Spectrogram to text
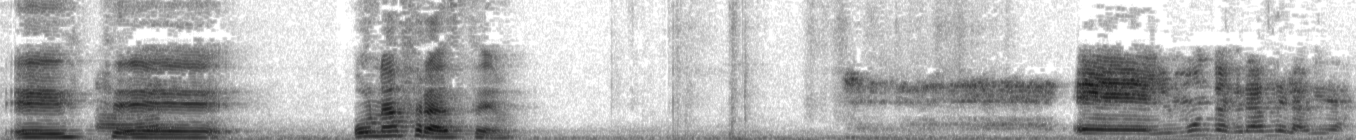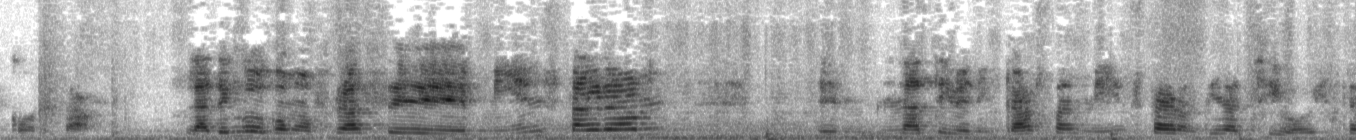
Este, una frase. El mundo es grande, la vida es corta. La tengo como frase en mi Instagram en Nati Benicasa en mi Instagram tiene archivo, ¿viste?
